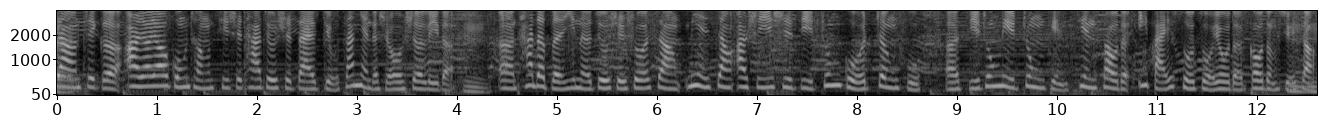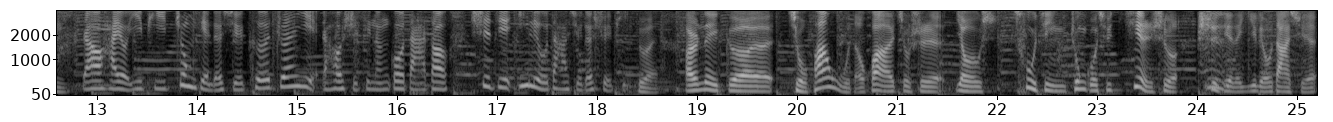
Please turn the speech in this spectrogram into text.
像这个二幺幺工程，其实它就是在九三年的时候设立的。嗯呃，它的本意呢，就是说像面向二十一世纪中国政府呃集中力重点建造的一百所左右的高等学校，嗯然后还有一批重点的学科专业，然后使其能够达到世界一流大学的水平。对，而那个九八五的话，就是要促进中国去建设世界的一流大学。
